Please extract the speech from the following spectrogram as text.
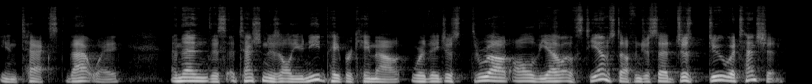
in text that way. And then this attention is all you need paper came out where they just threw out all the LSTM stuff and just said, just do attention.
